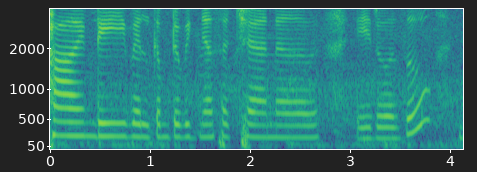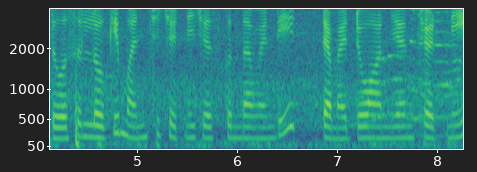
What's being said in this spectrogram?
హాయ్ అండి వెల్కమ్ టు విజ్ఞాస ఛానల్. ఈరోజు దోశల్లోకి మంచి చట్నీ చేసుకుందామండి. Tomato onion chutney.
